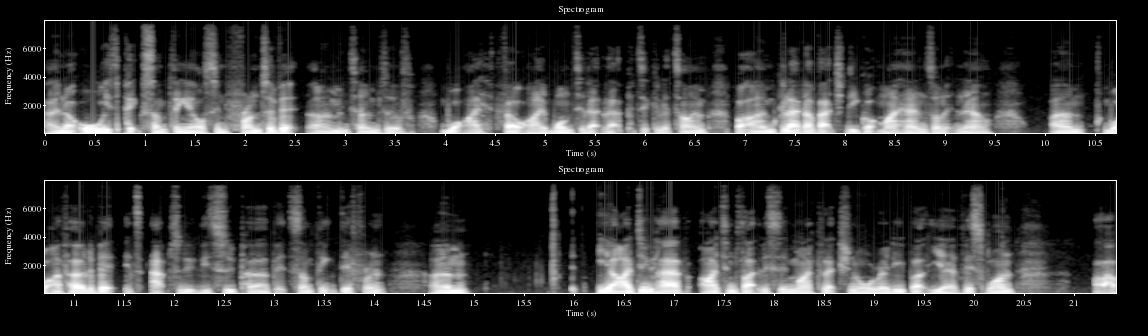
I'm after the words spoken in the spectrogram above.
and I always picked something else in front of it um, in terms of what I felt I wanted at that particular time. But I'm glad I've actually got my hands on it now. Um, what I've heard of it, it's absolutely superb. It's something different. Um, yeah, I do have items like this in my collection already, but yeah, this one, uh,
